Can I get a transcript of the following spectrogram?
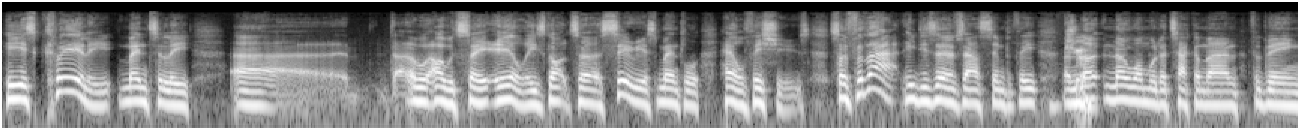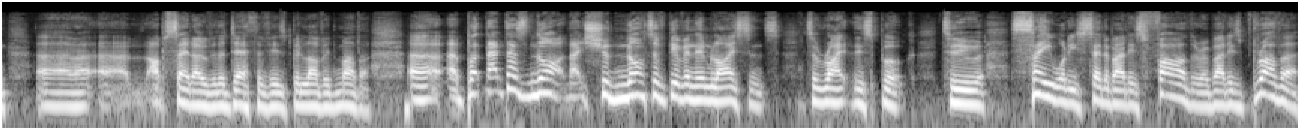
He is clearly mentally. Uh, I would say ill. He's got uh, serious mental health issues. So for that, he deserves our sympathy. And sure. no, no, one would attack a man for being uh, uh, upset over the death of his beloved mother. Uh, uh, but that does not, that should not have given him license to write this book to say what he said about his father, about his brother,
